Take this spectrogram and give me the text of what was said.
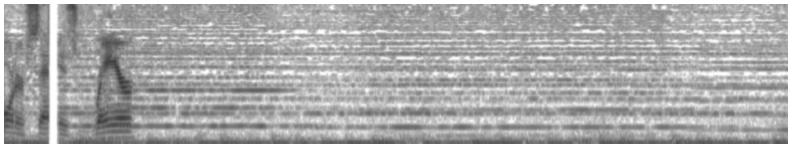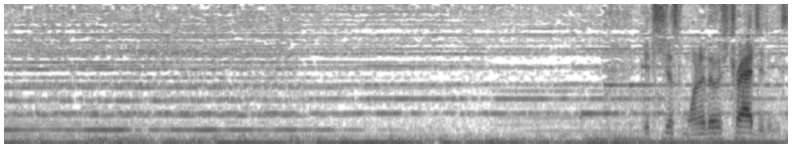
Corner set is rare. It's just one of those tragedies.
